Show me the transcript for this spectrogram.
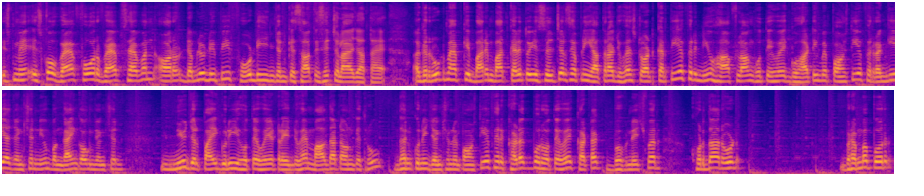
इसमें इसको वेब फोर वेब सेवन और डब्ल्यू डी पी फोर डी इंजन के साथ इसे चलाया जाता है। अगर रूट मैप के बारे में बात करें तो ये सिलचर से अपनी यात्रा जो है स्टार्ट करती है। फिर न्यू हाफ़ लॉन्ग होते हुए गुवाहाटी में पहुँचती है। फिर रंगिया जंक्शन न्यू बंगाई जंक्शन न्यू जलपाईगुड़ी होते हुए ट्रेन जो है मालदा टाउन के थ्रू धनकुनी जंक्शन में पहुँचती है। फिर खड़गपुर होते हुए Cuttack, Bhubaneswar, Khurda road, Brahmapur,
